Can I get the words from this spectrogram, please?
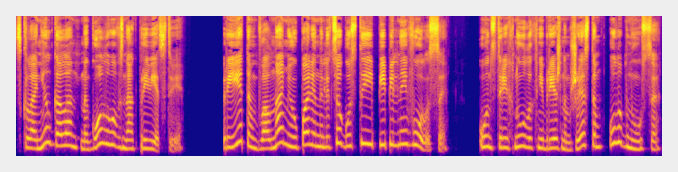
склонил галантно голову в знак приветствия. При этом волнами упали на лицо густые пепельные волосы. Он стряхнул их небрежным жестом, улыбнулся.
